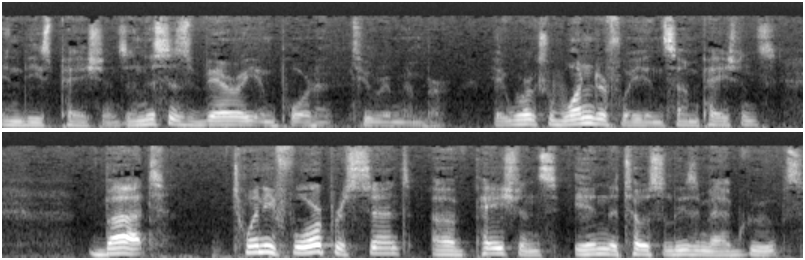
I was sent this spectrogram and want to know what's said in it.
in these patients, and this is very important to remember. It works wonderfully in some patients, but 24% of patients in the tocilizumab groups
